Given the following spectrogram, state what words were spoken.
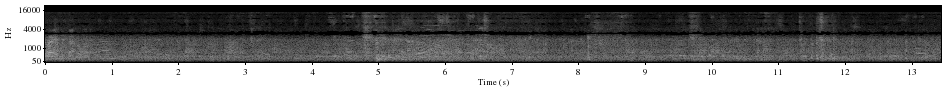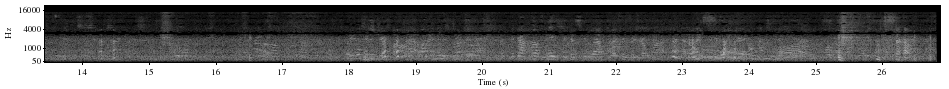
I got hot face because he left and I couldn't figure out why.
